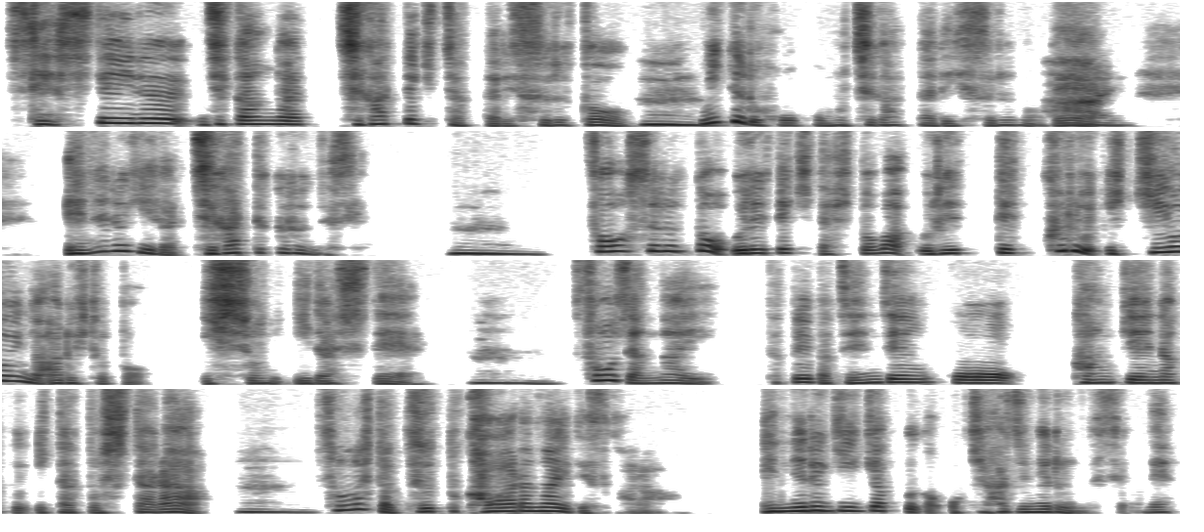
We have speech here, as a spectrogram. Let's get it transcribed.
接している時間が違ってきちゃったりすると、うん見てる方向も違ったりするので、はい。エネルギーが違ってくるんですよ。うん。そうすると、売れてきた人は、売れてくる勢いのある人と一緒にい出して、うん。そうじゃない、例えば全然こう、関係なくいたとしたら、うん。その人はずっと変わらないですから、エネルギーギャップが起き始めるんですよね。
